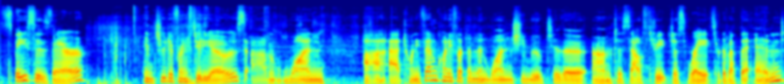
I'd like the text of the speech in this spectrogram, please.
spaces there in two different studios. Um, one uh, at 27 Coenties Slip, and then one she moved to the um, to South Street, just right sort of at the end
